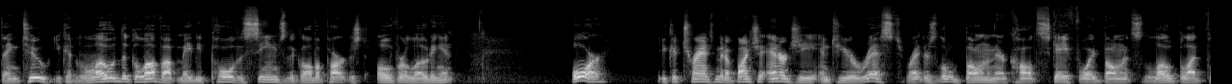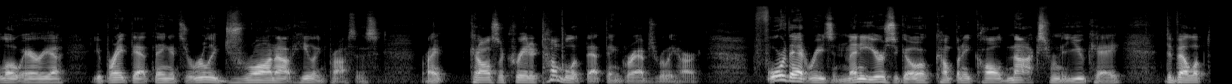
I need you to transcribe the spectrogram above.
Thing two, you could load the glove up, maybe pull the seams of the glove apart, just overloading it. Or you could transmit a bunch of energy into your wrist, right? There's a little bone in there called scaphoid bone. It's low blood flow area. You break that thing, it's a really drawn out healing process, right? Can also create a tumble if that thing grabs really hard. For that reason, many years ago, a company called Knox from the UK developed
